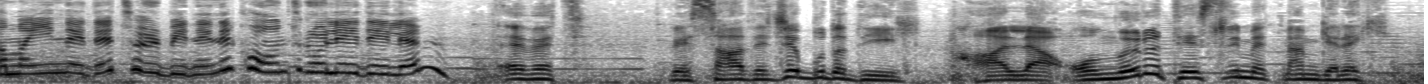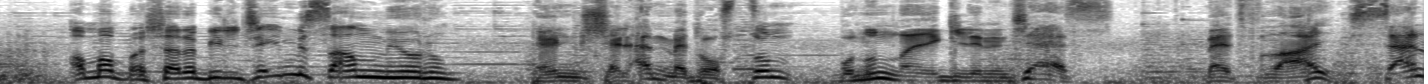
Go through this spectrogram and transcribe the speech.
Ama yine de türbinini kontrol edelim. Evet ve sadece bu da değil. Hala onları teslim etmem gerek. Ama başarabileceğimi sanmıyorum. Endişelenme dostum. Bununla ilgileneceğiz. Batfly sen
